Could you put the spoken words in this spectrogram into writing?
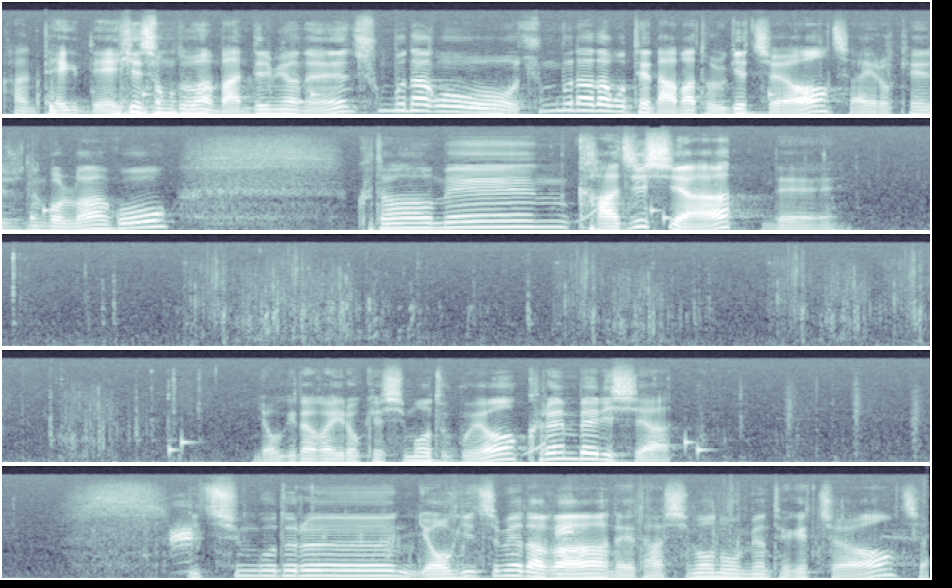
한 104개 정도만 만들면은 충분하고 충분하다 못해 남아 돌겠죠? 자 이렇게 해주는 걸로 하고 그 다음엔 가지 씨앗. 네 여기다가 이렇게 심어두고요. 크랜베리 씨앗. 이 친구들은 여기쯤에다가 네, 다 심어놓으면 되겠죠. 자.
